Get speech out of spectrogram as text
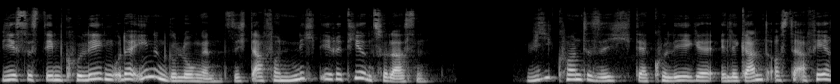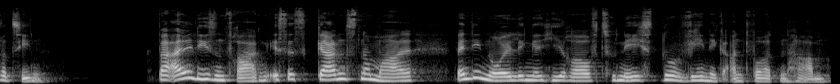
Wie ist es dem Kollegen oder Ihnen gelungen, sich davon nicht irritieren zu lassen? Wie konnte sich der Kollege elegant aus der Affäre ziehen? Bei all diesen Fragen ist es ganz normal, wenn die Neulinge hierauf zunächst nur wenig Antworten haben.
